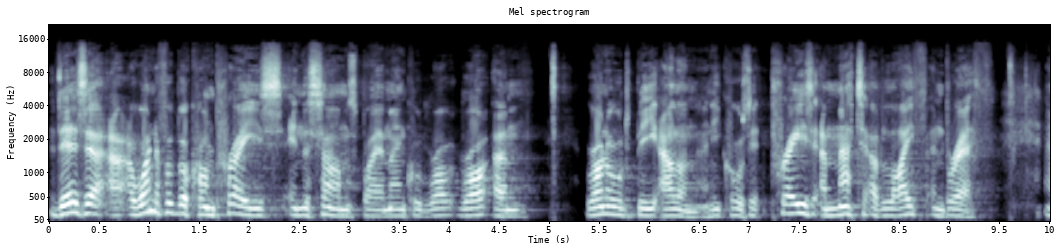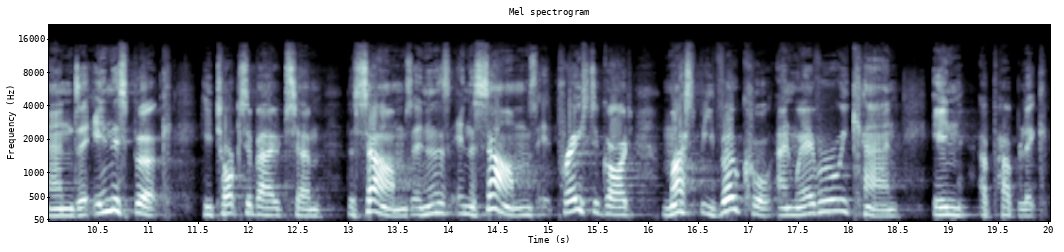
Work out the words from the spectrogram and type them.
there's a, a, wonderful book on praise in the Psalms by a man called Ro, Ro, um, Ronald B. Allen, and he calls it Praise a Matter of Life and Breath. And uh, in this book, he talks about um, the Psalms, and in the, in the Psalms, it, praise to God must be vocal and wherever we can in a public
